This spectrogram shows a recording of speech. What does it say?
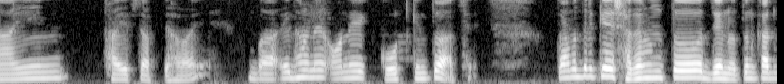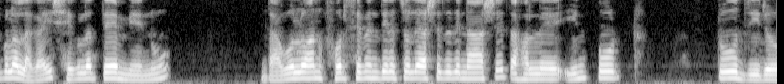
নাইন ফাইভ চাপতে হয়। বা এ ধরনের অনেক কোড কিন্তু আছে। তো আমাদেরকে সাধারণত যে নতুন কার্ডগুলো লাগাই, সেগুলোতে menu double one four seven দিলে চলে আসে। যদি না আসে, তাহলে ইনপুট টু জিরো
